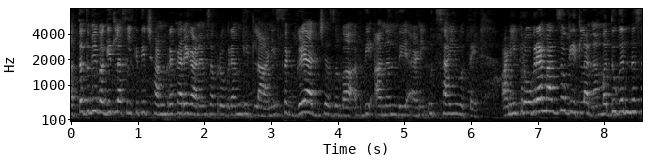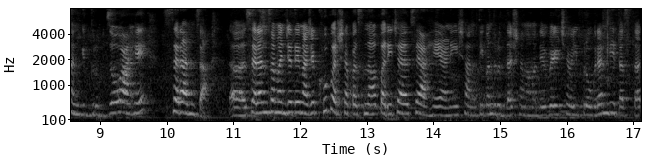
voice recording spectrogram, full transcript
आत्ता तुम्ही बघितलं असेल किती छान प्रकारे गाण्यांचा प्रोग्राम घेतला आणि सगळे आजी आजोबा अगदी आनंदी आणि उत्साही होते. आणि प्रोग्राम आज जो घेतला ना मधुगंध संगीत ग्रुप जो आहे सरांचा. सरांचं म्हणजे ते माझे खूप वर्षापासून परिचयाचे आहे आणि शांतीबन वृद्धाश्रमामध्ये वेळच्या वेळी प्रोग्राम घेत असतात.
